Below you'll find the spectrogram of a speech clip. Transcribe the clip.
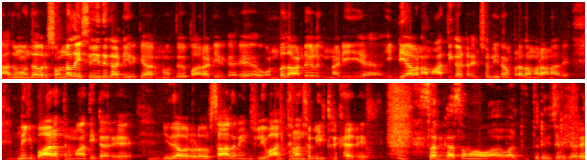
அதுவும் வந்து அவர் சொன்னதை செய்து காட்டியிருக்காருன்னு வந்து பாராட்டி இருக்காரு ஒன்பது ஆண்டுகளுக்கு முன்னாடி அஹ், இந்தியாவை நான் மாத்தி காட்டுறேன்னு சொல்லி தான் பிரதமர் ஆனாரு. இன்னைக்கு பாரத்னு மாத்தி மாத்திட்டாரு இது அவரோட ஒரு சாதனைன்னு சொல்லி வாழ்த்தெல்லாம் சொல்லிட்டு இருக்காரு. சர்க்காசமா வா- வாழ்த்து தெரிவிச்சிருக்காரு.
